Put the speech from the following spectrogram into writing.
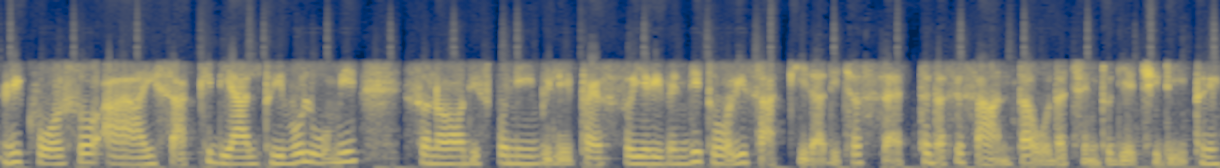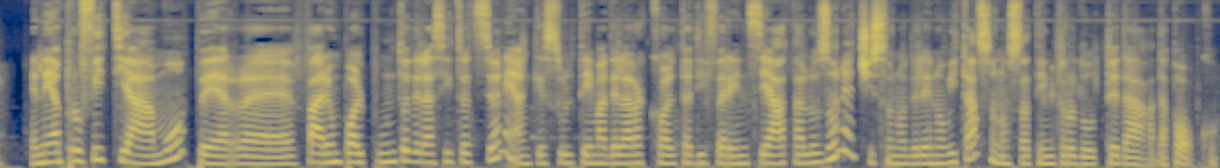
ricorso ai sacchi di altri volumi, sono disponibili presso i rivenditori sacchi da 17, da 60 o da 110 litri. Ne approfittiamo per eh, fare un po' il punto della situazione anche sul tema della raccolta differenziata all'osone. Ci sono delle novità, sono state introdotte da, da poco.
